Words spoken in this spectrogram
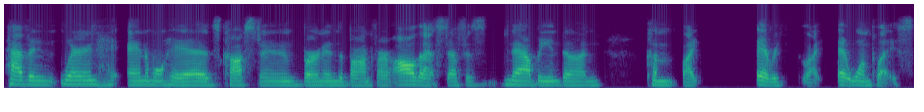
having wearing animal heads, costumes, burning the bonfire. All that stuff is now being done, come like every like at one place.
